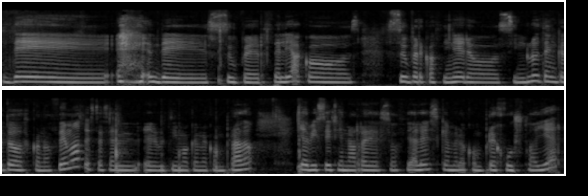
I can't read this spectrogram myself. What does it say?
de, de super celíacos, super cocineros sin gluten que todos conocemos. Este es el, último que me he comprado. Ya visteis en las redes sociales que me lo compré justo ayer.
